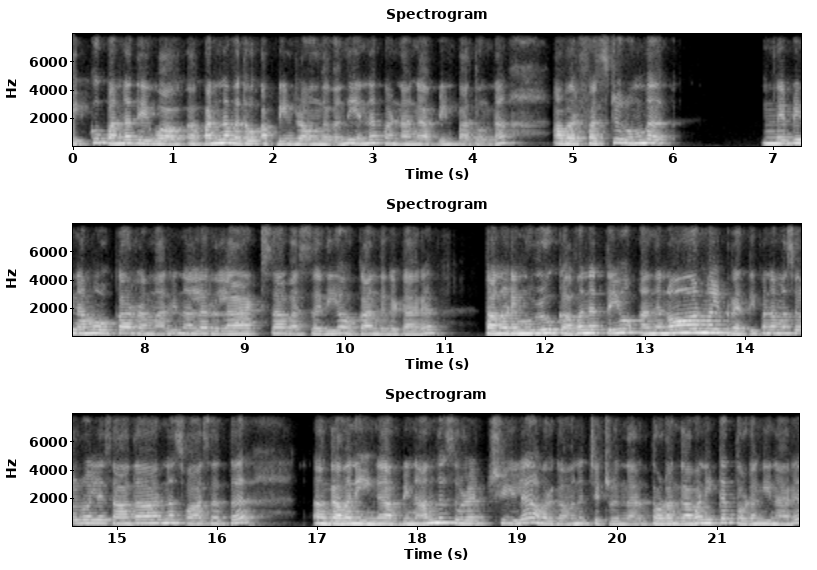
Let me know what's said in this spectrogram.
பிக்கு பண்ணதேவோ பண்ணவதோ அப்படின்றவங்க வந்து என்ன பண்ணாங்க அப்படின்னு பார்த்தோம்னா அவர் ஃபர்ஸ்ட் ரொம்ப எப்படி நம்ம உட்கார்ற மாதிரி நல்லா ரிலாக்ஸா வசதியா உட்கார்ந்துகிட்டாரு. தன்னுடைய முழு கவனத்தையும் அந்த நார்மல் பிரெத் இப்ப நம்ம சொல்றோம் இல்லையா சாதாரண சுவாசத்தை கவனிங்க அப்படின்னு அந்த சுழற்சியில அவர் கவனிச்சிட்டு இருந்தார் தொட கவனிக்க தொடங்கினாரு.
